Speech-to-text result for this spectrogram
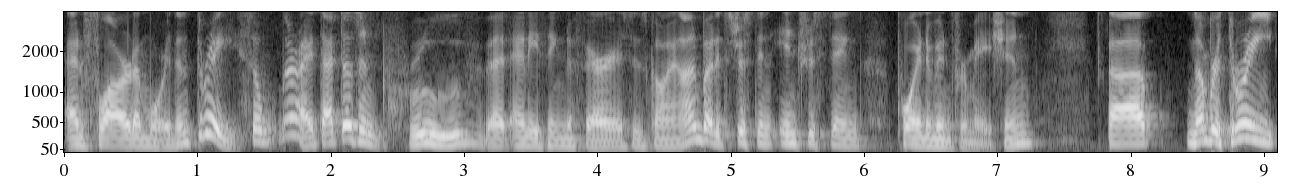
and Florida more than three. So, all right, that doesn't prove that anything nefarious is going on, but it's just an interesting point of information. Uh, number three,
